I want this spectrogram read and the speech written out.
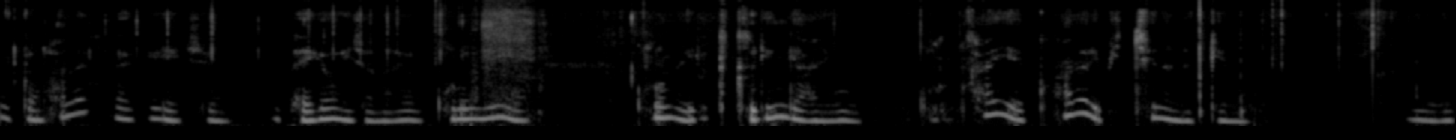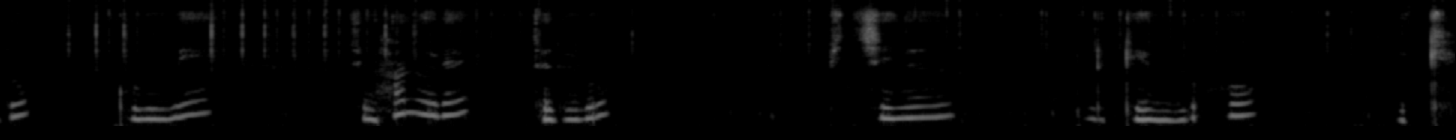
약간 하늘색이 지금 배경이잖아요. 구름이 구름을 이렇게 그린 게 아니고 구름 사이에 하늘이 비치는 느낌으로 여기도 구름이 지금 하늘에 제대로 비치는 느낌으로 이렇게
